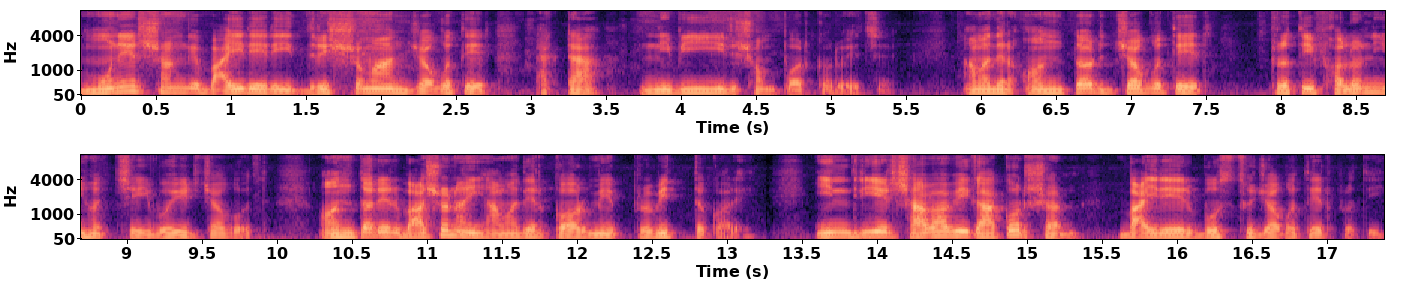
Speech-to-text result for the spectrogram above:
মনের সঙ্গে বাইরের এই দৃশ্যমান জগতের একটা নিবিড় সম্পর্ক রয়েছে। আমাদের অন্তর্জগতের প্রতিফলনই হচ্ছে এই বহির্জগৎ। অন্তরের বাসনাই আমাদের কর্মে প্রবৃত্ত করে। ইন্দ্রিয়ের স্বাভাবিক আকর্ষণ বাইরের বস্তু জগতের প্রতি।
